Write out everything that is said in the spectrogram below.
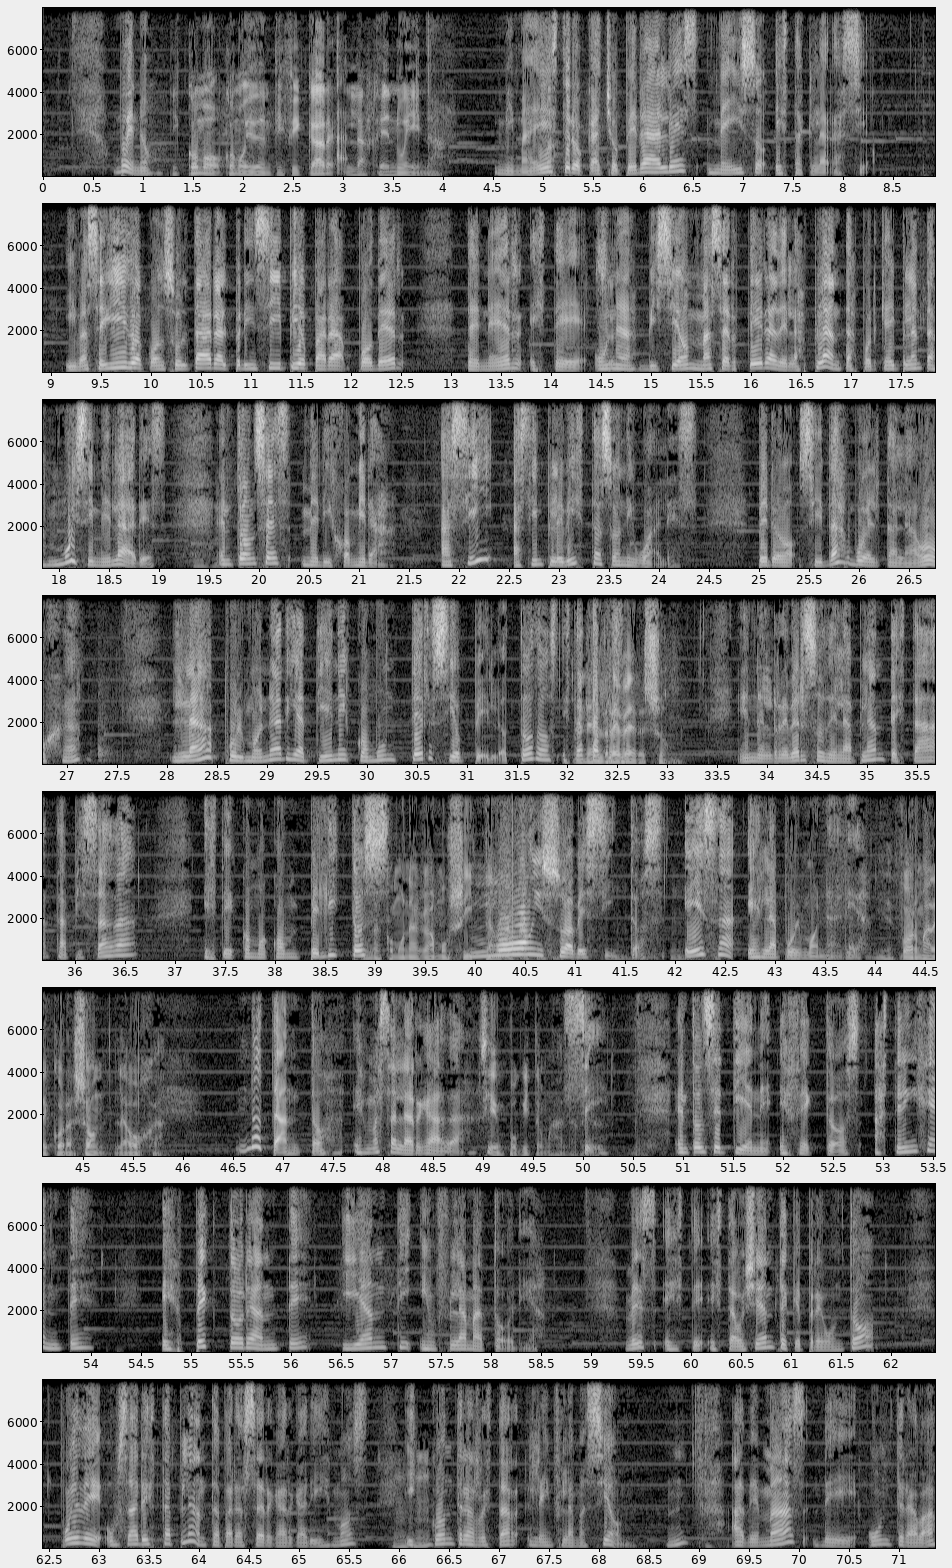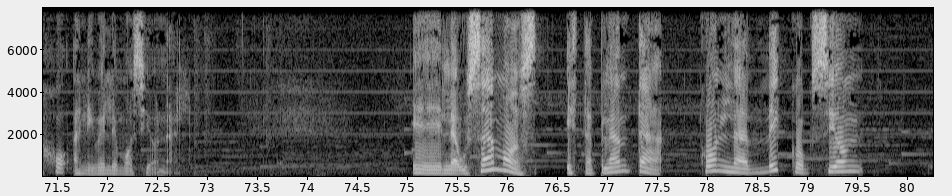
Bueno, ¿y cómo, cómo identificar ah. la genuina? Mi maestro Cacho Perales me hizo esta aclaración. Iba seguido a consultar al principio para poder tener este, una visión más certera de las plantas, porque hay plantas muy similares. Entonces me dijo, mira, así a simple vista son iguales, pero si das vuelta a la hoja, la pulmonaria tiene como un terciopelo, todos está en el reverso. En el reverso de la planta está tapizada este, como con pelitos. como una gamusita. Muy suavecitos. Mm, mm. Esa es la pulmonaria. Y de forma de corazón, la hoja. No tanto, es más alargada. Sí, un poquito más alargada. Sí. Entonces tiene efectos astringente, expectorante y antiinflamatoria. ¿Ves? Este, esta oyente que preguntó puede usar esta planta para hacer gargarismos y contrarrestar la inflamación, además de un trabajo a nivel emocional. Eh, la usamos, esta planta, con la decocción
